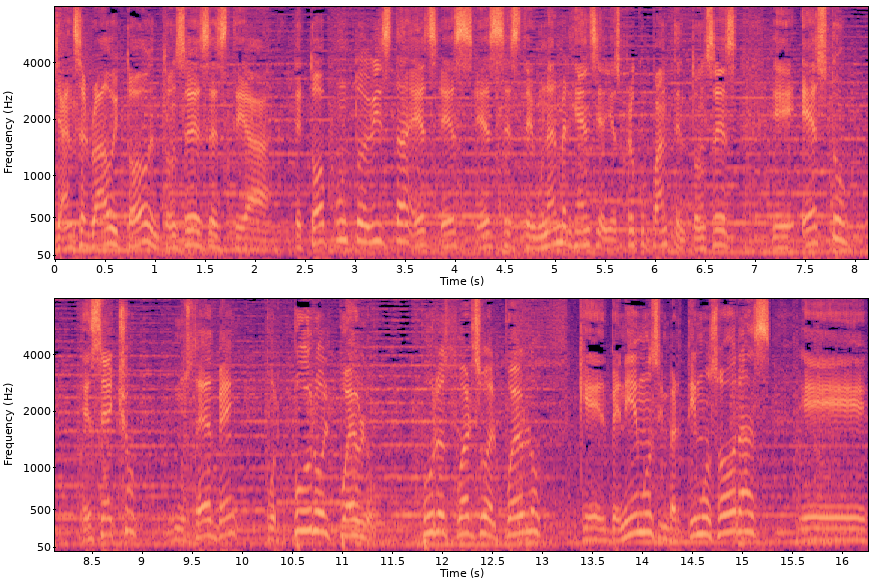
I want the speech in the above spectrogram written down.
ya han cerrado y todo, entonces este, de todo punto de vista es, es, es este, una emergencia y es preocupante, entonces eh, esto es hecho, como ustedes ven, por puro el pueblo, puro esfuerzo del pueblo que venimos, invertimos horas, eh,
